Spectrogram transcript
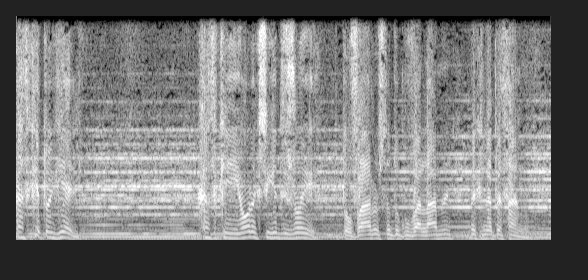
Χάθηκε το γέλιο. Χάθηκε η όρεξη για τη ζωή. Το βάρος θα το κουβαλάμε μέχρι να πεθάνουμε.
